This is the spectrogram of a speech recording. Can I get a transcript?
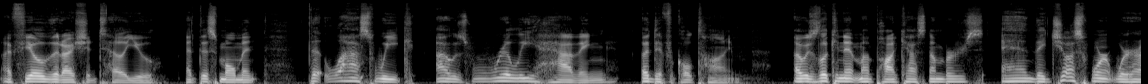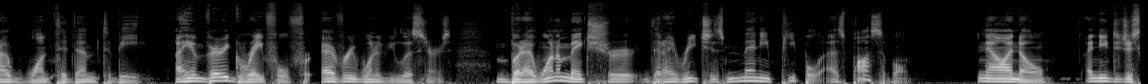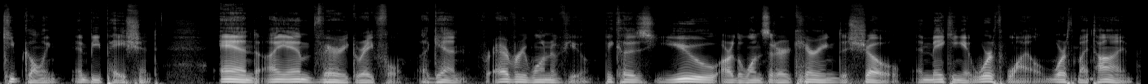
I feel that I should tell you at this moment that last week I was really having a difficult time. I was looking at my podcast numbers and they just weren't where I wanted them to be. I am very grateful for every one of you listeners, but I want to make sure that I reach as many people as possible. Now I know I need to just keep going and be patient. And I am very grateful, again, for every one of you because you are the ones that are carrying the show and making it worthwhile, worth my time.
